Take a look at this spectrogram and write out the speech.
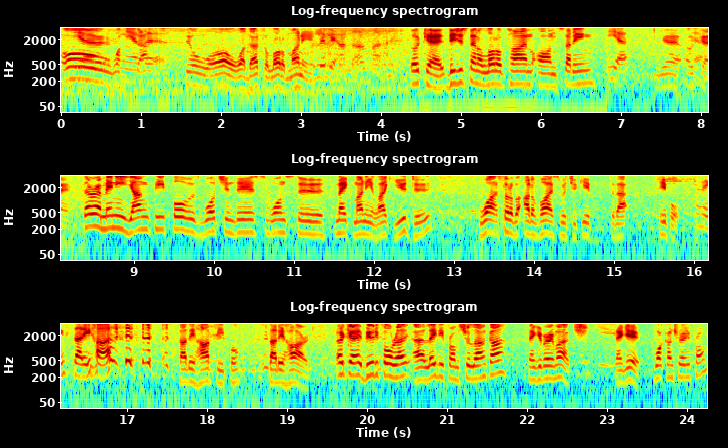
Oh, yeah, what, near that's there. still oh, what, that's a lot of money. A little bit under, but Okay. Did you spend a lot of time on studying? yes. Yeah, okay. There are many young people who's watching this wants to make money like you do. What sort of advice would you give to that people? I think study hard. Study hard, people. Study hard. Okay, beautiful uh, lady from Sri Lanka. Thank you very much. Thank you. Thank you. What country are you from?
